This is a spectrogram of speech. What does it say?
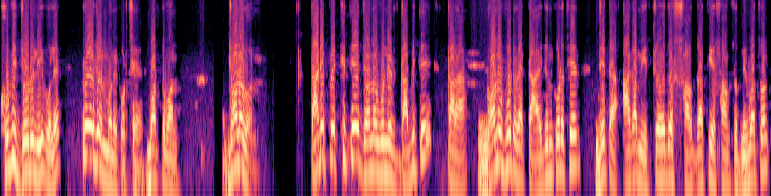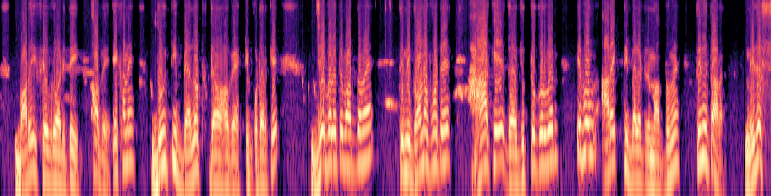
খুবই জরুরি বলে প্রয়োজন মনে করছে বর্তমান জনগণ। তারই প্রেক্ষিতে জনগণের দাবিতে তারা গণভোটের একটা আয়োজন করেছেন, যেটা আগামী ত্রয়োদশ জাতীয় সংসদ নির্বাচন বারোই ফেব্রুয়ারিতেই হবে। এখানে দুইটি ব্যালট দেওয়া হবে একটি ভোটারকে। যে ব্যালটের মাধ্যমে তিনি গণভোটে হাকে জয়যুক্ত করবেন এবং আরেকটি ব্যালটের মাধ্যমে তিনি তার নিজস্ব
